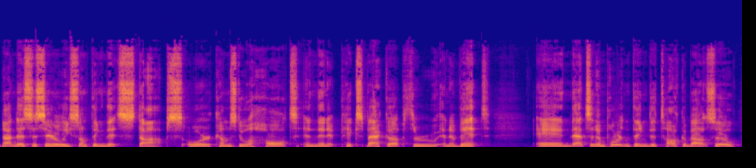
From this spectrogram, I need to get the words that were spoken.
not necessarily something that stops or comes to a halt and then it picks back up through an event. And that's an important thing to talk about. So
